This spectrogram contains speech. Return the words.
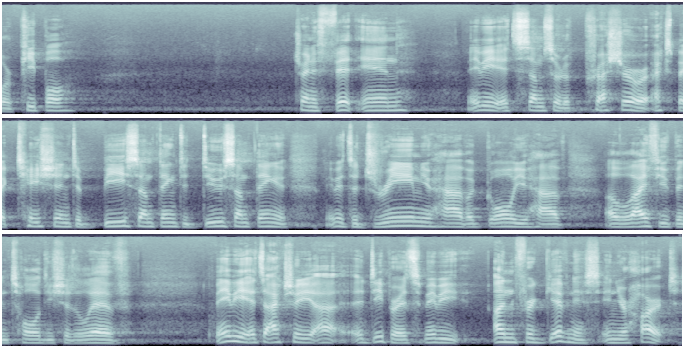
before people, trying to fit in. Maybe it's some sort of pressure or expectation to be something, to do something. Maybe it's a dream you have, a goal you have, a life you've been told you should live. Maybe it's actually uh, deeper. It's maybe unforgiveness in your heart.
